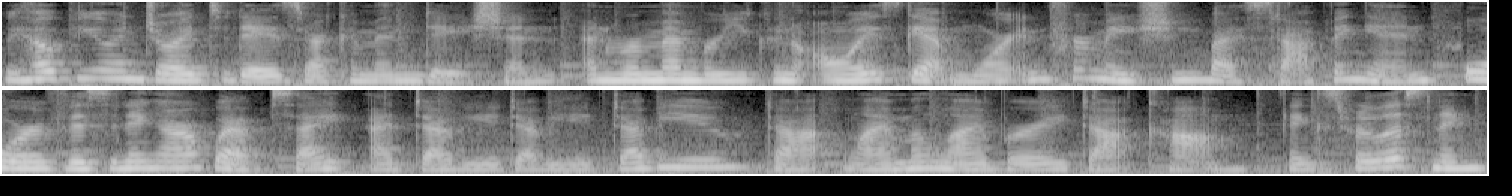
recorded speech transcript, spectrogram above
We hope you enjoyed today's recommendation, and remember you can always get more information by stopping in or visiting our website at www.limalibrary.com. Thanks for listening.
